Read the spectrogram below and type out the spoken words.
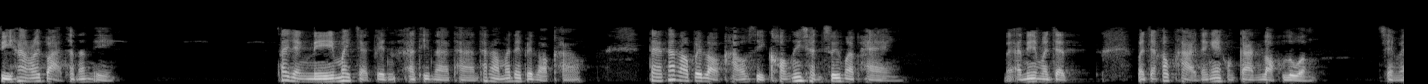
สี่ห้าร้อยบาทเท่านั้นเอง ถ้าอย่างนี้ไม่จัดเป็นอาทินาทาน ถ้าเราไม่ได้ไปหลอกเขา แต่ถ้าเราไปหลอกเขาสิของที่ฉันซื้อมาแพงอันนี้มันจะมันจะเข้าข่ายในแง่ของการหลอกลวง ใช่ไหม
